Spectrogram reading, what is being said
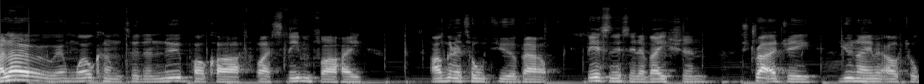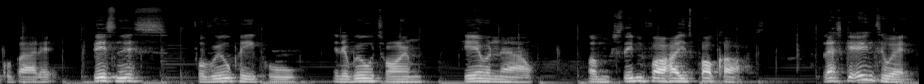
Hello and welcome to the new podcast by Stephen Fahey. I'm going to talk to you about business innovation, strategy, you name it, I'll talk about it. Business for real people in a real time, here and now, on Stephen Fahey's podcast. Let's get into it.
